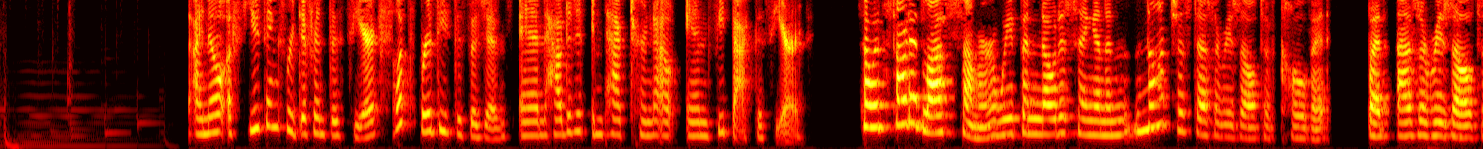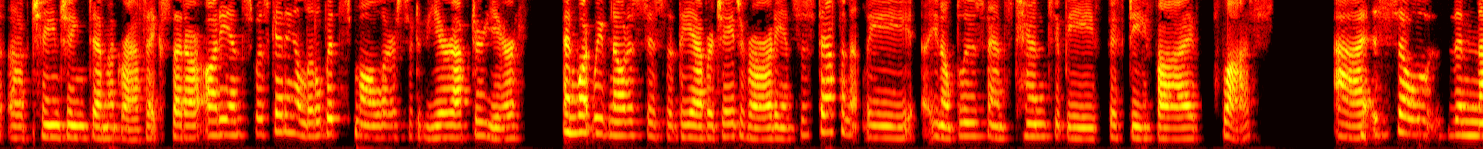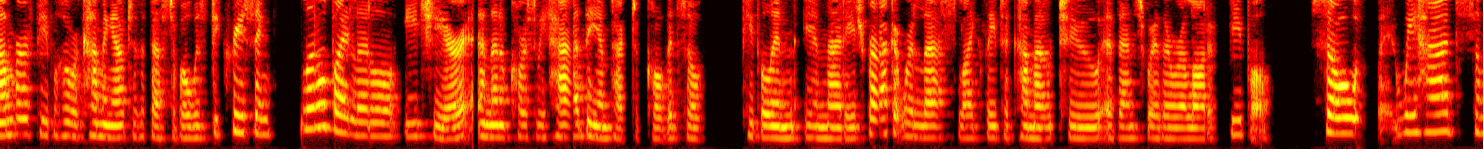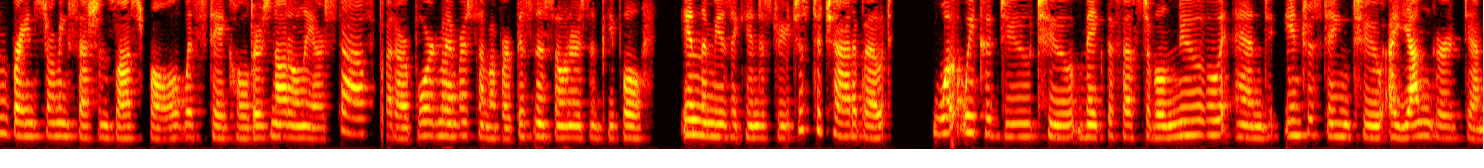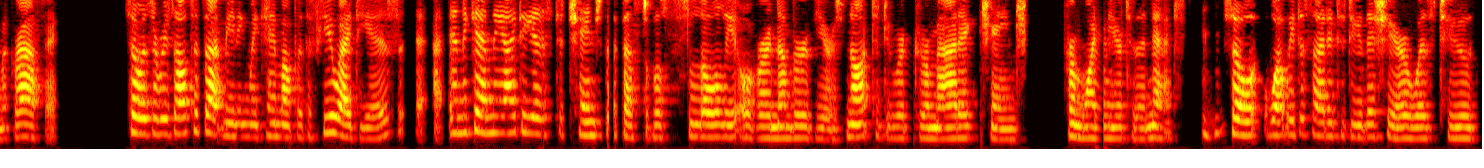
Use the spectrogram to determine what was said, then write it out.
I know a few things were different this year. What spurred these decisions, and how did it impact turnout and feedback this year? So it started last summer. We've been noticing, and not just as a result of COVID, but as a result of changing demographics, that our audience was getting a little bit smaller sort of year after year. And what we've noticed is that the average age of our audience is definitely, you know, blues fans tend to be 55 plus. Uh, so the number of people who were coming out to the festival was decreasing, little by little each year. And then, of course, we had the impact of COVID. So people in, in that age bracket were less likely to come out to events where there were a lot of people. So we had some brainstorming sessions last fall with stakeholders, not only our staff, but our board members, some of our business owners and people in the music industry, just to chat about what we could do to make the festival new and interesting to a younger demographic. So as a result of that meeting, we came up with a few ideas. And again, the idea is to change the festival slowly over a number of years, not to do a dramatic change from one year to the next. Mm-hmm. So what we decided to do this year was to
